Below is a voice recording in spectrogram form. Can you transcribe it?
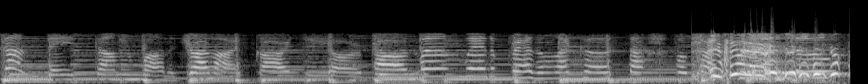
！Sunday's coming, wanna drive my car to your apartment with a present like a star for Christmas.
